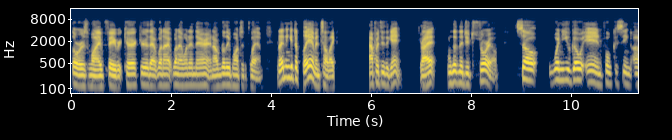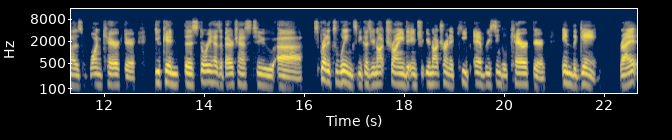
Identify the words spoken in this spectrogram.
Thor is my favorite character. That when I when I went in there, and I really wanted to play him, but I didn't get to play him until like halfway through the game, right? Other than the tutorial. So when you go in focusing as one character, you can the story has a better chance to uh spread its wings because you're not trying to int- you're not trying to keep every single character in the game, right?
